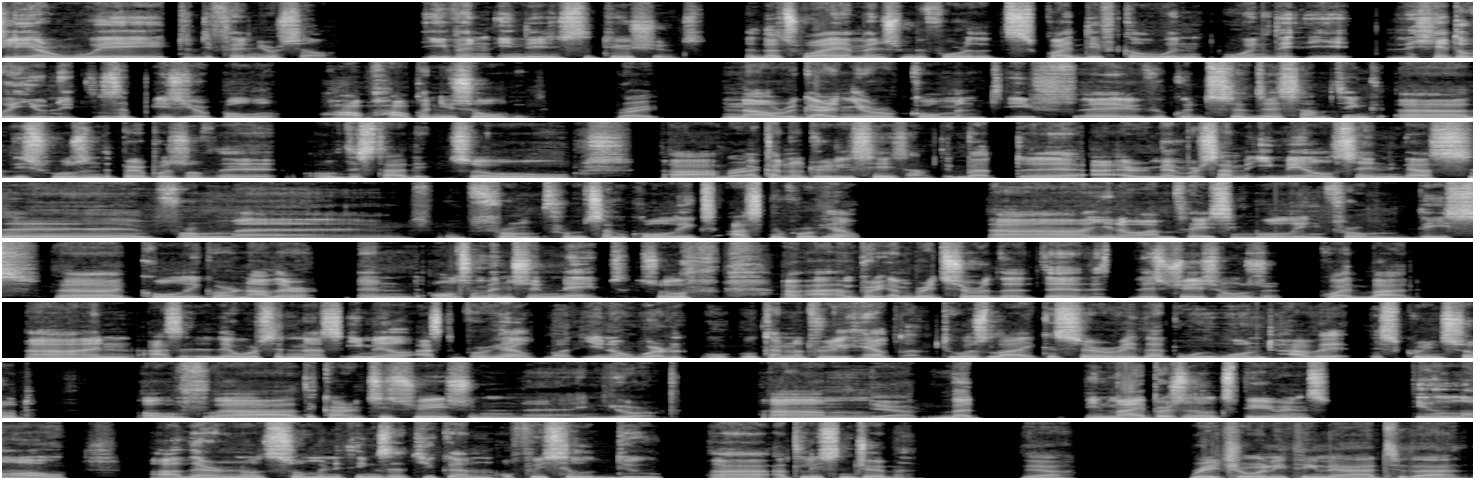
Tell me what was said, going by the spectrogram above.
clear way to defend yourself, even in the institutions. And that's why I mentioned before that it's quite difficult when when the the head of a unit is a, is your problem. How how can you solve it? Right. Now, regarding your comment, if uh, if you could suggest something, uh, this wasn't the purpose of the of the study, so um, right. I cannot really say something. But uh, I remember some emails sending us uh, from uh, from from some colleagues asking for help. Uh, you know, I'm facing bullying from this colleague or another, and also mentioning names. So I, am pretty I'm pretty sure that the, the situation was quite bad. Uh, and as they were sending us email asking for help, but you know we're, we cannot really help them. It was like a survey that we won't have a, a screenshot of uh, the current situation uh, in Europe. Um, yeah. But in my personal experience, till now, uh, there are not so many things that you can officially do, uh, at least in German. Yeah. Rachel, anything to add to that?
